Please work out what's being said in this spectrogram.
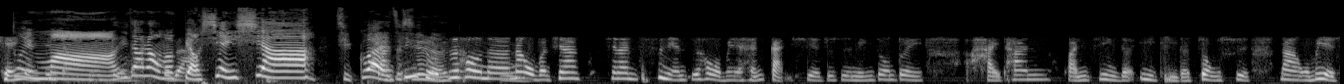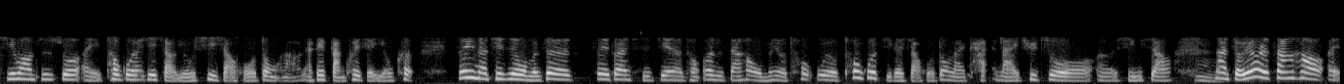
前言对嘛，一定要让我们表现一下啊！奇怪，这些人之后呢，嗯、那我们现在现在四年之后，我们也很感谢，就是民众对海滩环境的议题的重视。那我们也希望就是说，哎，透过一些小游戏、小活动，然后来可以反馈给游客。所以呢，其实我们这这段时间呢，从二十三号，我们有透我有透过几个小活动来开来去做呃行销。嗯，那九月二十三号，哎，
